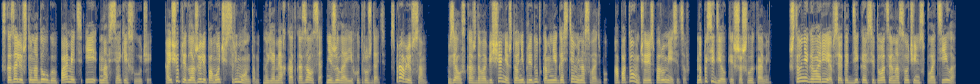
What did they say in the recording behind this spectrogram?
сказали, что на долгую память и на всякий случай. А еще предложили помочь с ремонтом, но я мягко отказался, не желая их утруждать. Справлюсь сам. Взял с каждого обещания, что они придут ко мне гостями на свадьбу, а потом, через пару месяцев, на посиделки с шашлыками. Что не говори, вся эта дикая ситуация нас очень сплотила.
